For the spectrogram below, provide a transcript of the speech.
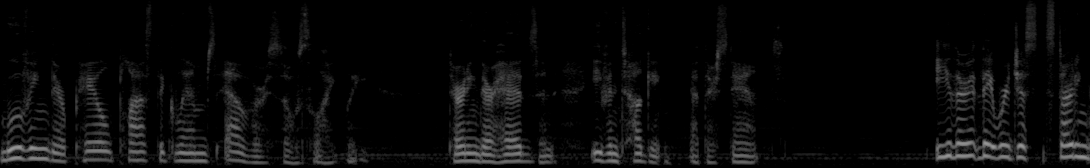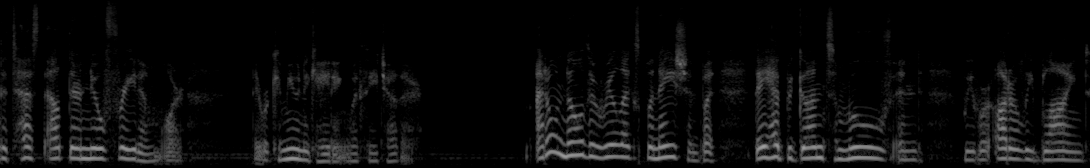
moving their pale plastic limbs ever so slightly, turning their heads and even tugging at their stance. Either they were just starting to test out their new freedom, or they were communicating with each other. I don't know the real explanation, but they had begun to move, and we were utterly blind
